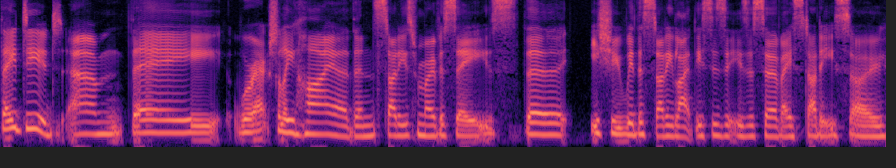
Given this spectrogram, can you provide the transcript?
They did. Um, they were actually higher than studies from overseas. The issue with a study like this is it is a survey study, so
